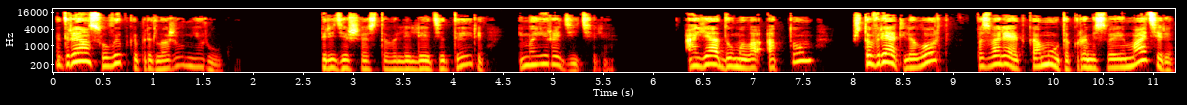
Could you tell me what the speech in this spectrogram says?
Эдриан с улыбкой предложил мне руку. Впереди шествовали леди Дерри и мои родители. А я думала о том, что вряд ли лорд позволяет кому-то, кроме своей матери,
